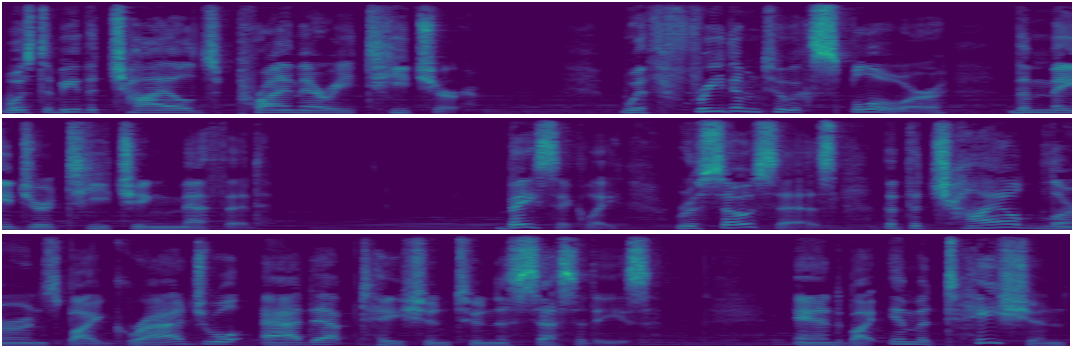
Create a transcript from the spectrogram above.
was to be the child's primary teacher, with freedom to explore the major teaching method. Basically, Rousseau says that the child learns by gradual adaptation to necessities and by imitation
